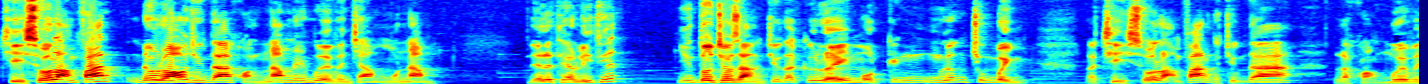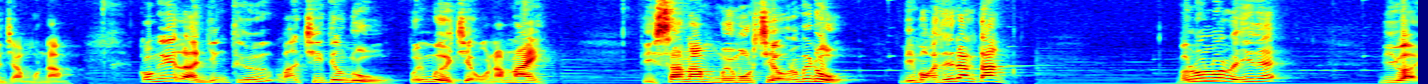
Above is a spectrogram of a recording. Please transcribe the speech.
chỉ số lạm phát đâu đó chúng ta khoảng 5 đến 10% một năm. Đấy là theo lý thuyết. Nhưng tôi cho rằng chúng ta cứ lấy một cái ngưỡng trung bình là chỉ số lạm phát của chúng ta là khoảng 10% một năm. Có nghĩa là những thứ bạn chi tiêu đủ với 10 triệu của năm nay thì sang năm 11 triệu nó mới đủ vì mọi thứ đang tăng. Và luôn luôn là như thế. Vì vậy,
